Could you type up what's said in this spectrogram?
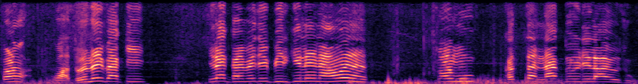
પણ વાંધો નહીં બાકી. એટલે ગમે તે ફિરકી લઈને આવે ને તો હું ખતરનાક દોયડી લાવ્યો છું.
